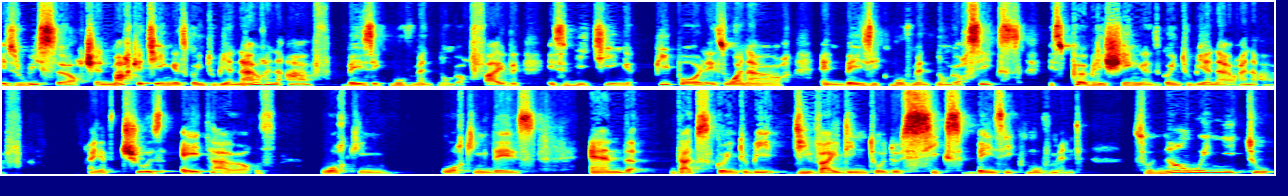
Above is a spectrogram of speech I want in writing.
is research and marketing is going to be an hour and a half. Basic movement number five is meeting people is one hour. And basic movement number six is publishing is going to be an hour and a half. I have choose eight hours working working days. And that's going to be divided into the six basic movement. So now we need to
